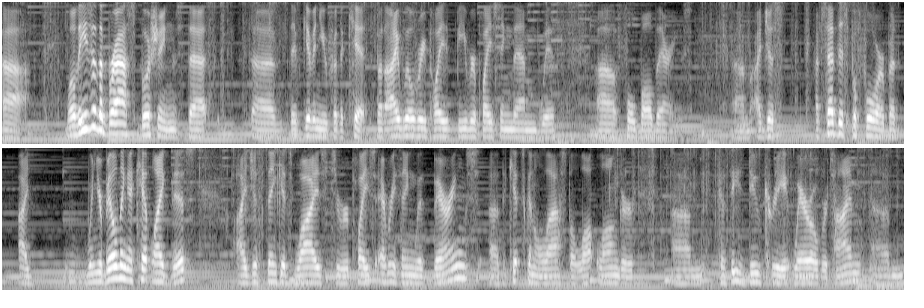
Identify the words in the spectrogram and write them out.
uh, well, these are the brass bushings that uh, they've given you for the kit, but I will be replacing them with uh, full ball bearings. Um, I just, I've said this before, but I, when you're building a kit like this, I just think it's wise to replace everything with bearings. Uh, the kit's going to last a lot longer because um, these do create wear over time. Um,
